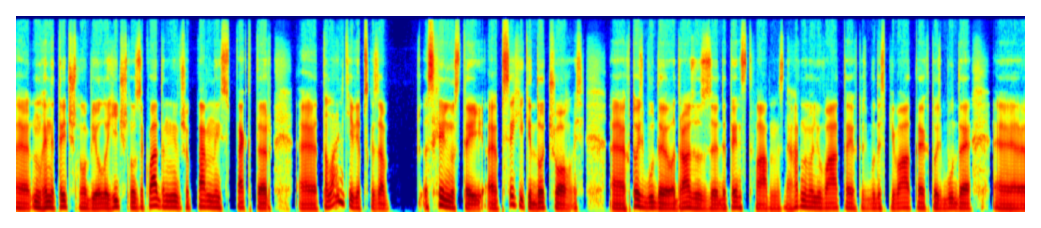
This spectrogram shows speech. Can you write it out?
е, ну, генетично, біологічно закладений вже певний спектр е, талантів, я б сказав, схильностей е, психіки до чогось. Е, Хтось буде одразу з дитинства не знаю, гарно малювати, хтось буде співати, хтось буде е,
